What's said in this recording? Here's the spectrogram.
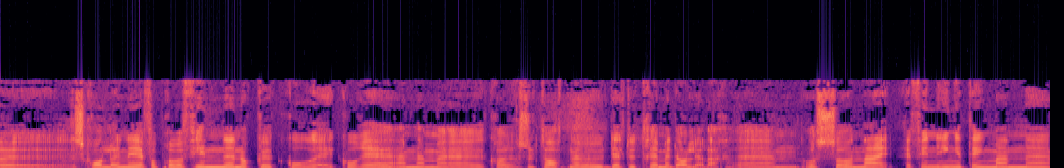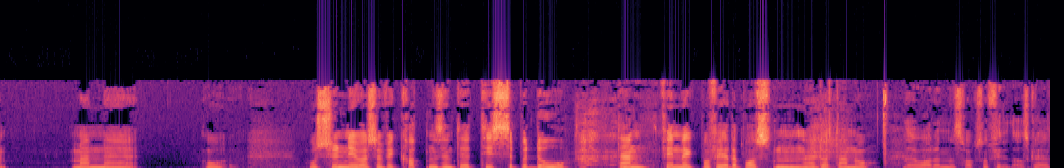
uh, scroller jeg ned for å prøve å finne noe Hvor, hvor er NM? Hva er resultatene? Vi har jo delt ut tre medaljer der. Um, og så Nei, jeg finner ingenting, men Men eh, hun, Sunniva som fikk katten sin til å tisse på do, den finner jeg på firdaposten.no. Det var en sak som Firda skrev.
